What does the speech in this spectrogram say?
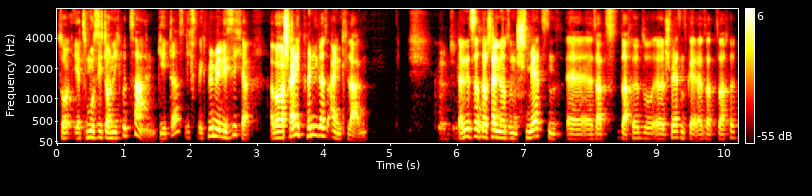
So, jetzt muss ich doch nicht bezahlen. Geht das? Ich, ich bin mir nicht sicher. Aber wahrscheinlich können die das einklagen. Ich könnte Dann ist das wahrscheinlich noch so eine Schmerzenersatzsache, so äh, Schmerzensgeldersatzsache,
